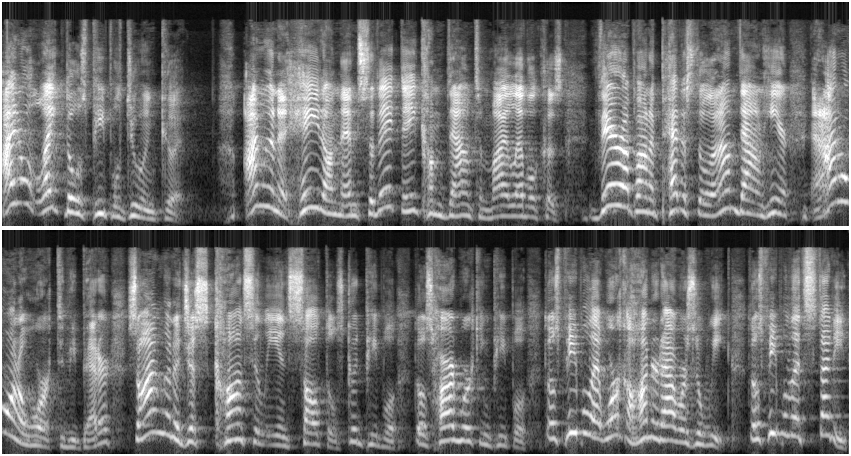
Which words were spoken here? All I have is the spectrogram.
I don't like those people doing good. I'm going to hate on them so that they come down to my level because they're up on a pedestal and I'm down here and I don't want to work to be better. So I'm going to just constantly insult those good people, those hardworking people, those people that work 100 hours a week, those people that studied,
